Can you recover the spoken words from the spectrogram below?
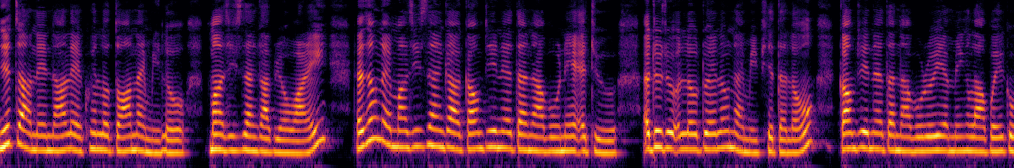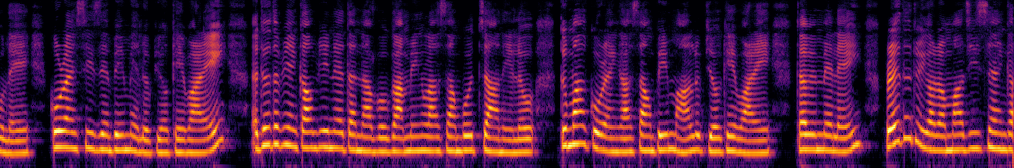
မေတ္တာနဲ့နားလည်ခွင့်လွှတ်သွားနိုင်ပြီလို့မာကြီးဆန်းကပြောပါတယ်။ဒါကြောင့်လည်းမာကြီးဆန်းကကောင်းပြေးနဲ့တန်နာဘိုနဲ့အတူအတူတူအလုပ်တွဲလုပ်နိုင်ပြီဖြစ်တယ်လို့ကောင်းပြေးနဲ့တန်နာဘိုတို့ရဲ့မင်္ဂလာပွဲကိုလည်းကိုရိုင်းစီစဉ်ပေးမယ်လို့ပြောခဲ့ပါတယ်။အထူးသဖြင့်ကောင်းပြည့်နဲ့တဏ္ဍာဘုကမင်္ဂလာဆောင်ဖို့ကြာနေလို့သူမကိုယ်တိုင်ကဆောင်ပေးမှာလို့ပြောခဲ့ပါတယ်။ဒါပေမဲ့လည်းပရိသတ်တွေကတော့မာကြီးဆန်းက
